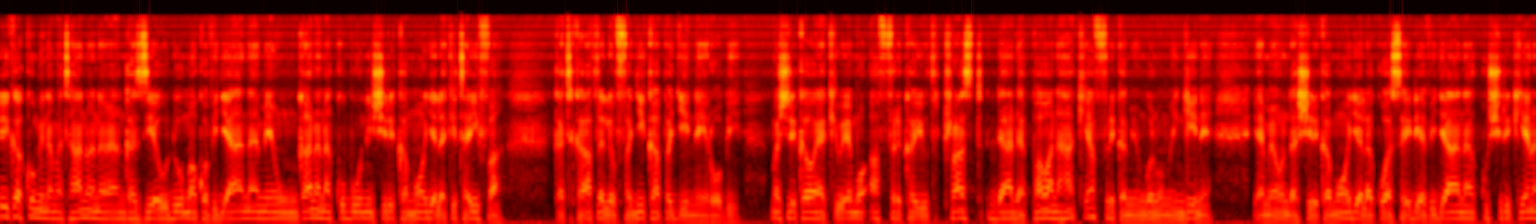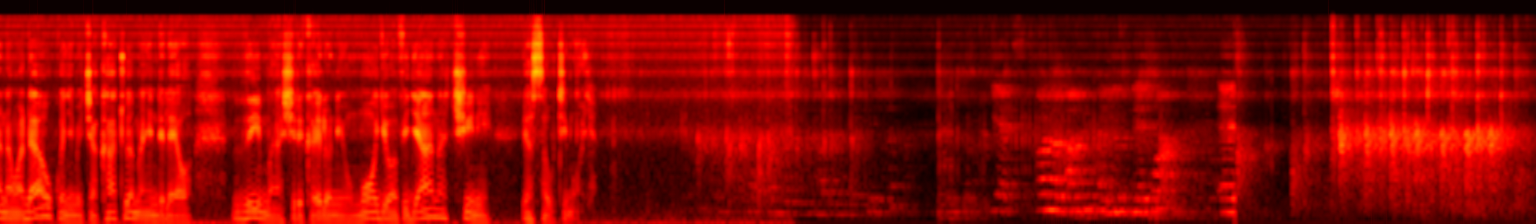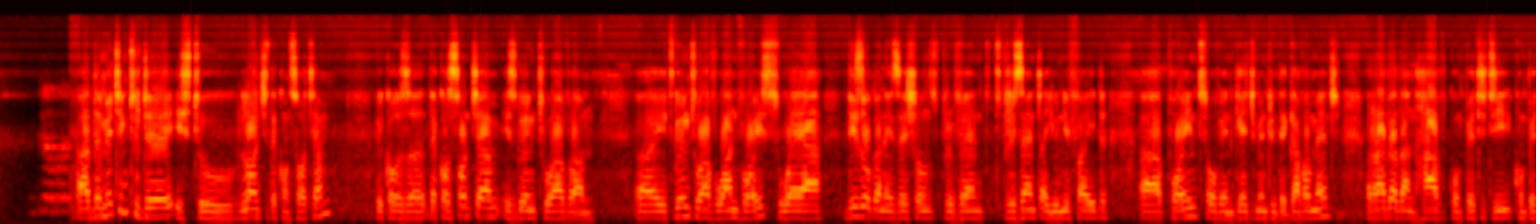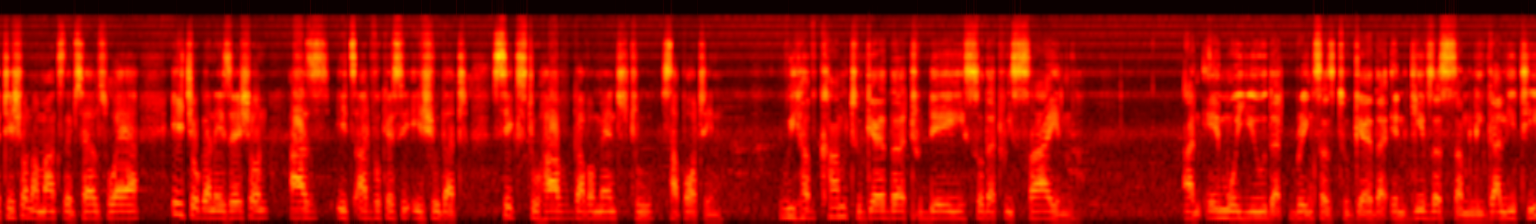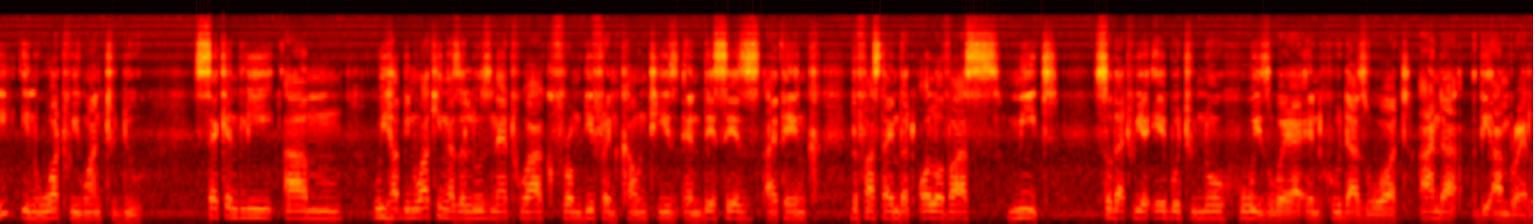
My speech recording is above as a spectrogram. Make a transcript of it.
Mashirika kumi na matano yanayoangazia huduma kwa vijana yameungana na kubuni shirika moja la kitaifa katika hafla iliyofanyika hapa jijini Nairobi. Mashirika hayo yakiwemo Africa Youth Trust, Dada Power na Haki Africa miongoni mwa mengine yameunda shirika moja la kuwasaidia vijana kushirikiana na wadau kwenye michakato ya maendeleo. Dhima ya shirika hilo ni umoja wa vijana chini ya sauti moja. Uh, the meeting today is to launch the consortium because uh, the consortium is going to have um, uh, it's going to have one voice where these organizations prevent, present a unified uh, point of engagement with the government rather than have competition amongst themselves where each organization has its advocacy issue that seeks to have government to support in. We have come together today so that we sign an MOU that brings us together and gives us some legality in what we want to do. Secondly, um, we have been working as a loose network from different counties, and this is, I think, the first time that all of us meet so that we are able to know who is where and who does what under the umbrella.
